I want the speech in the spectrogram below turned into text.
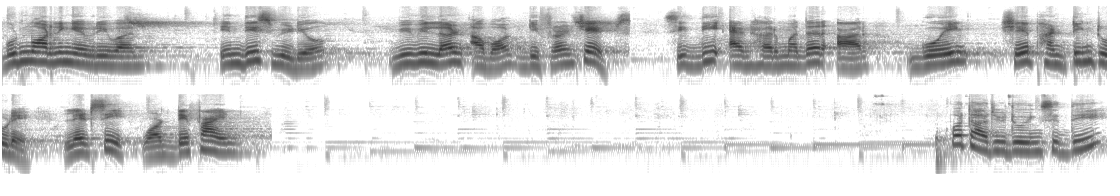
Good morning everyone. In this video, we will learn about different shapes. Siddhi and her mother are going shape hunting today. Let's see what they find. What are you doing, Siddhi?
